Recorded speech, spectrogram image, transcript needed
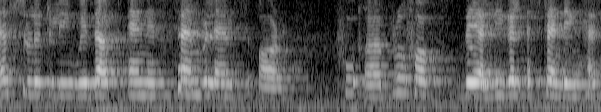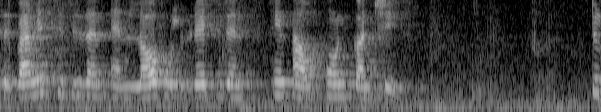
absolutely without any semblance or uh, proof of their legal standing as a Burmese citizen and lawful resident in our own country. To,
